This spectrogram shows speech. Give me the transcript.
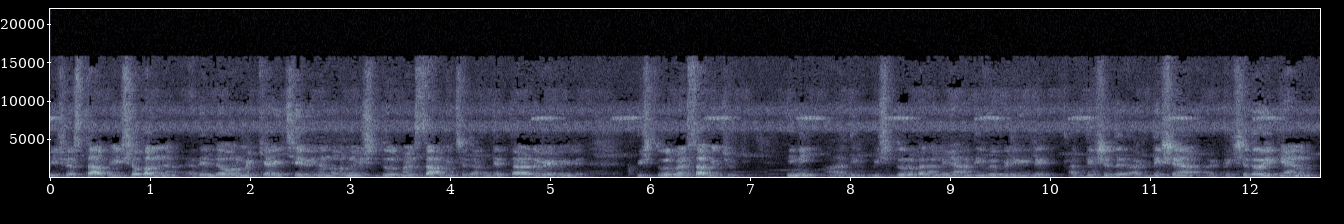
ഈശോ സ്ഥാപ ഈശോ പറഞ്ഞ അതെന്റെ ഓർമ്മയ്ക്കായി ചെവിൻ എന്ന് പറഞ്ഞ വിശുദ്ധൂർബൻ സ്ഥാപിച്ചത്. അന്ത്യത്താഴ വേളയിൽ വിശുദ്ധൂർബൻ സ്ഥാപിച്ചു. ഇനി ആ ദി- വിശുദ്ധൂർബൻ അല്ലെങ്കിൽ ആ ദിവ്യബലിയിൽ അധ്യക്ഷത അധ്യക്ഷ അധ്യക്ഷത വഹിക്കാനും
